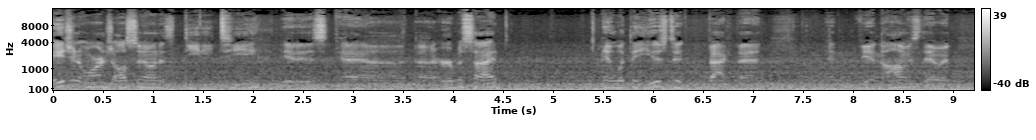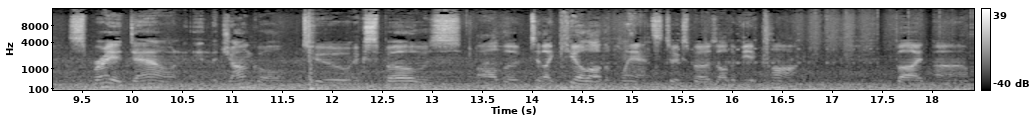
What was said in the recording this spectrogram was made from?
Agent Orange, also known as DDT, it is a, a herbicide, and what they used it back then in Vietnam is they would spray it down in the jungle to expose all the to like kill all the plants to expose all the Viet Cong, but um,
